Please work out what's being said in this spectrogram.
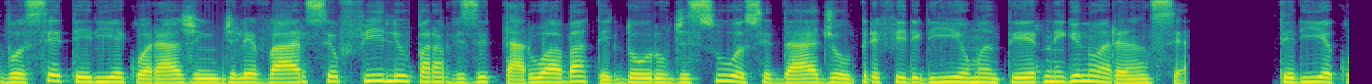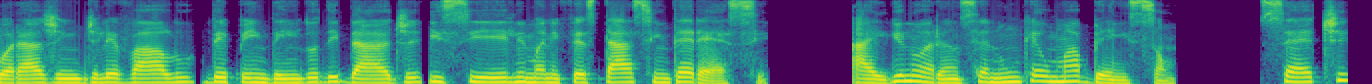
Você teria coragem de levar seu filho para visitar o abatedouro de sua cidade ou preferiria manter na ignorância? Teria coragem de levá-lo dependendo da idade e se ele manifestasse interesse. A ignorância nunca é uma bênção. 7.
